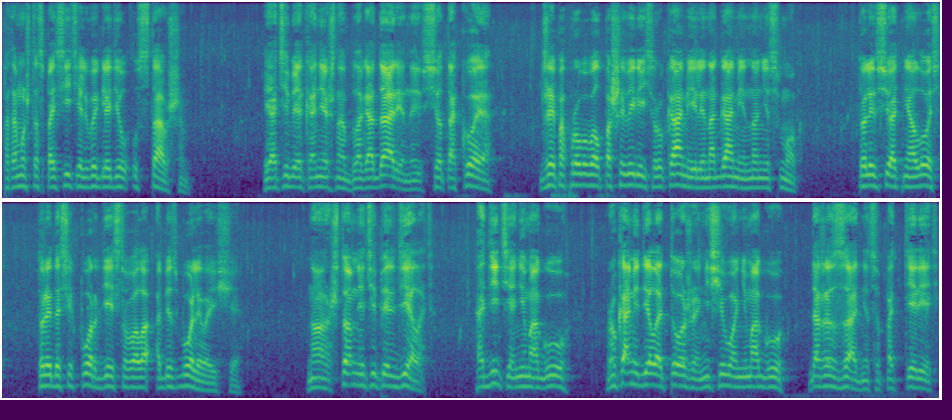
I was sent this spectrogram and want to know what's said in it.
потому что спаситель выглядел уставшим. «Я тебе, конечно, благодарен и все такое». Джей попробовал пошевелить руками или ногами, но не смог. То ли все отнялось, то ли до сих пор действовало обезболивающее. «Но что мне теперь делать? Ходить я не могу, Руками делать тоже ничего не могу, даже задницу подтереть.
